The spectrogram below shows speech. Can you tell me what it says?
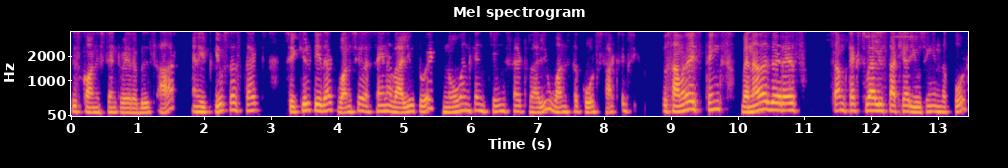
these constant variables are. And it gives us that security that once you assign a value to it, no one can change that value once the code starts executing. To summarize things, whenever there is some text values that you are using in the code,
